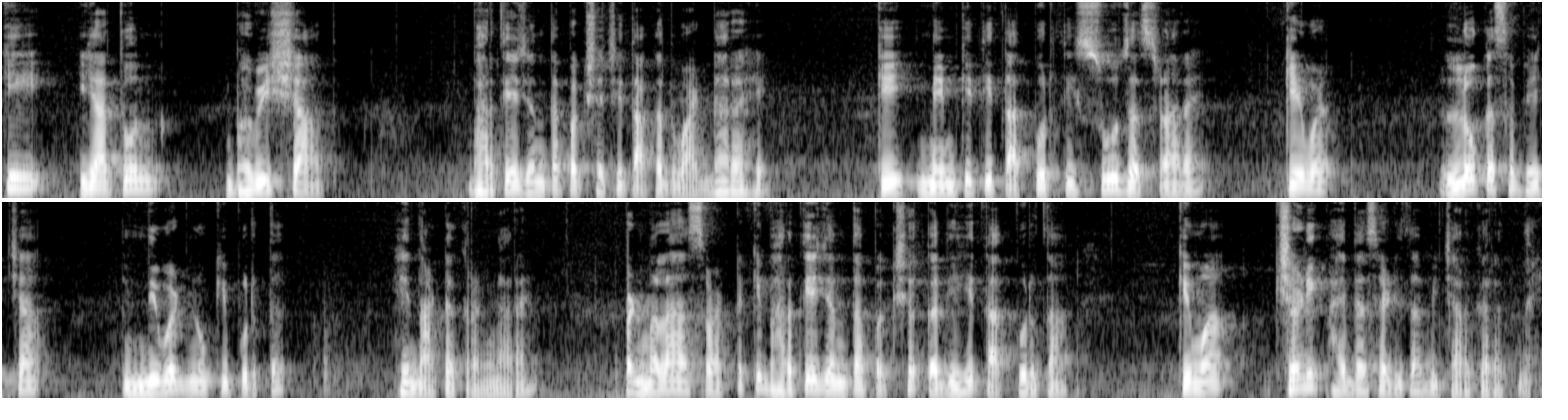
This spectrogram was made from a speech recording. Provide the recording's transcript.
की यातून भविष्यात भारतीय जनता पक्षाची ताकद वाढणार आहे की नेमकी ती तात्पुरती सूज असणार आहे. केवळ लोकसभेच्या निवडणुकीपुरतं हे नाटक रंगणार आहे. पण मला असं वाटतं की भारतीय जनता पक्ष कधीही तात्पुरता किंवा क्षणिक फायद्यासाठीचा विचार करत नाही.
